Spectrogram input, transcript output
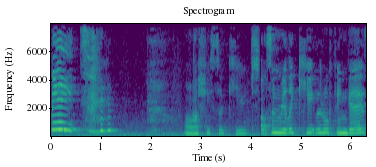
feet. oh, she's so cute. Got some really cute little fingers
